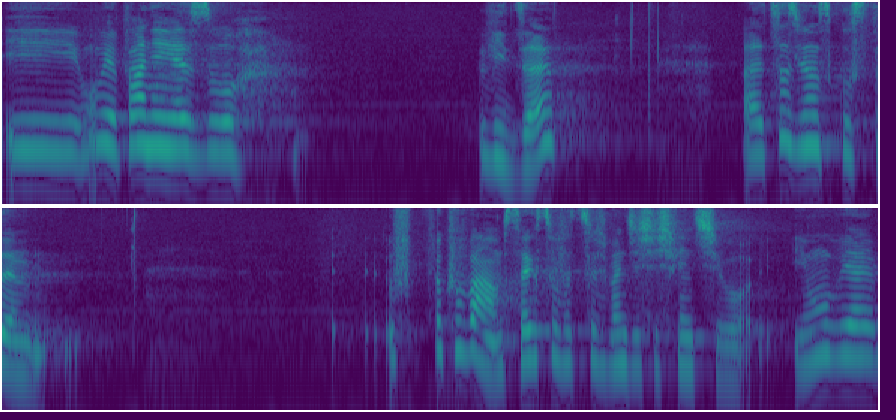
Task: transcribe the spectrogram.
I mówię, Panie Jezu, widzę, ale co w związku z tym? Już w sercu, że coś będzie się święciło. I mówię,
